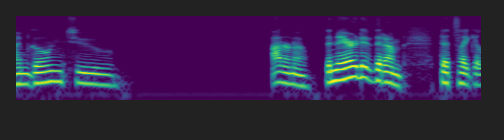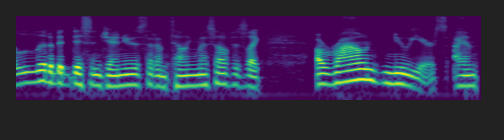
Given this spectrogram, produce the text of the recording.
I'm going to. I don't know. The narrative that I'm, that's like a little bit disingenuous that I'm telling myself is like around New Year's, I un-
